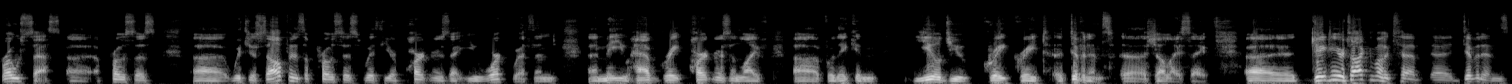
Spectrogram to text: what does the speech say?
process uh, a process uh, with yourself. And it is a process with your partners that you work with. And uh, may you have great partners in life uh, for they can yield you great great uh, dividends uh, shall i say. Jd you're talking about dividends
